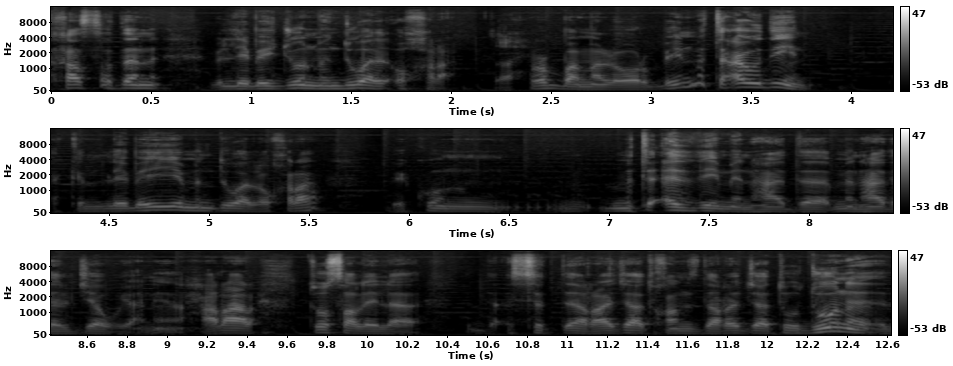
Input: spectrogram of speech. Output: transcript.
خاصة اللي بيجون من دول أخرى. صح. ربما الأوروبيين متعودين لكن اللي بيجي من دول أخرى بيكون متأذي من هذا من هذا الجو. يعني حرارة توصل إلى ست درجات وخمس درجات ودون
